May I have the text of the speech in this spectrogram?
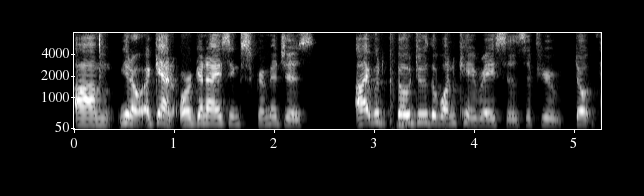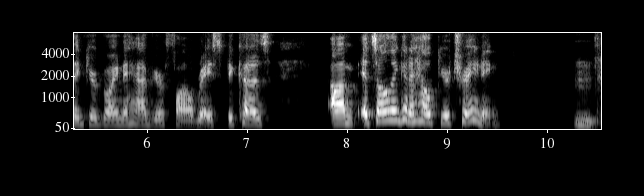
um, you know, again, organizing scrimmages. I would go do the 1K races if you don't think you're going to have your fall race because um, it's only going to help your training. Mm.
